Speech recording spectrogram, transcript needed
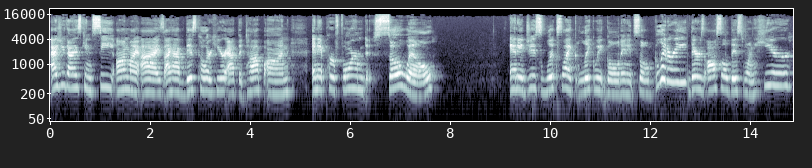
As you guys can see on my eyes I have this color here at the top on and it performed so well. And it just looks like liquid gold and it's so glittery. There's also this one here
